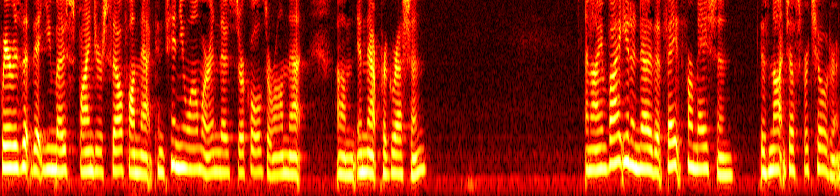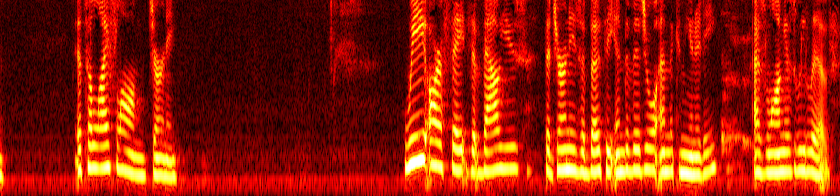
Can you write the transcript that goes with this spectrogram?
Where is it that you most find yourself on that continuum or in those circles or on that um, in that progression. And I invite you to know that faith formation is not just for children. It's a lifelong journey. We are a faith that values the journeys of both the individual and the community as long as we live.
